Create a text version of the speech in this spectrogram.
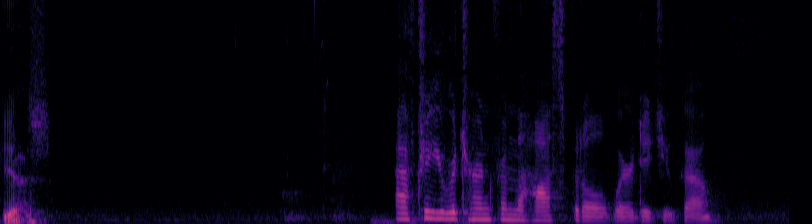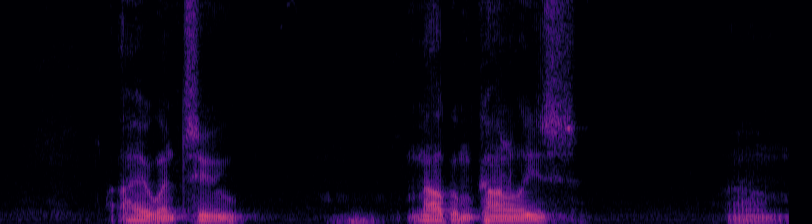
Yes. After you returned from the hospital, where did you go? I went to Malcolm Connolly's um,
